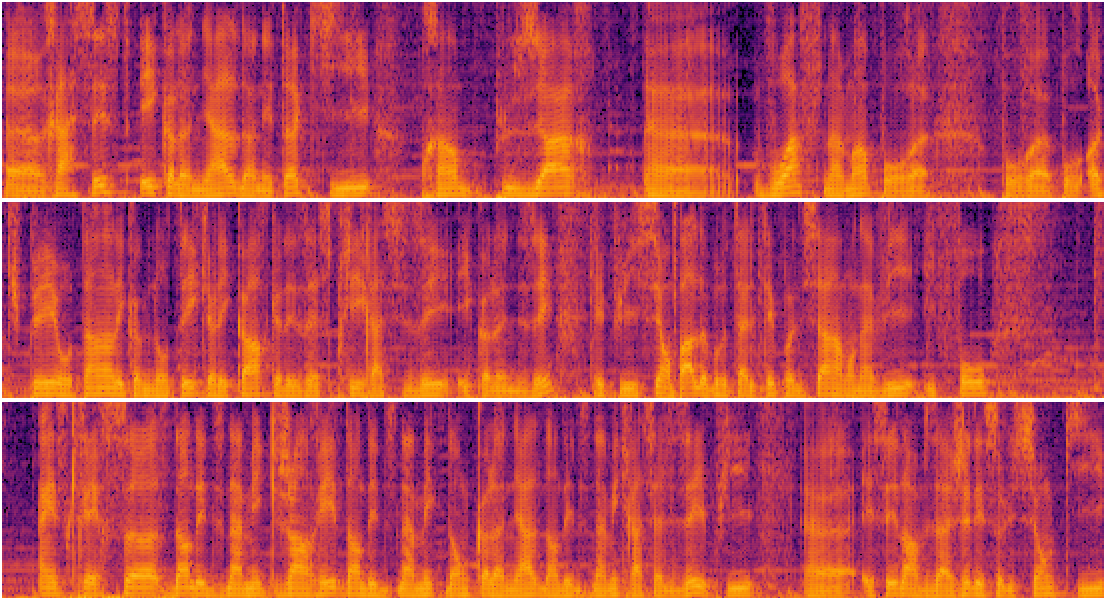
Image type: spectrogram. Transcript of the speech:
raciste et coloniale d'un État qui prend plusieurs voies finalement pour pour, euh, pour occuper autant les communautés que les corps que les esprits racisés et colonisés. Et puis si on parle de brutalité policière, à mon avis, il faut inscrire ça dans des dynamiques genrées, dans des dynamiques donc coloniales, dans des dynamiques racialisées, et puis euh, essayer d'envisager des solutions qui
